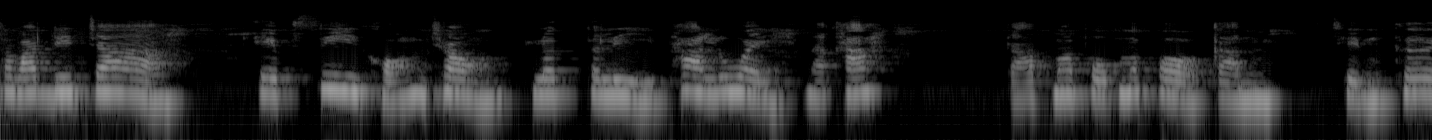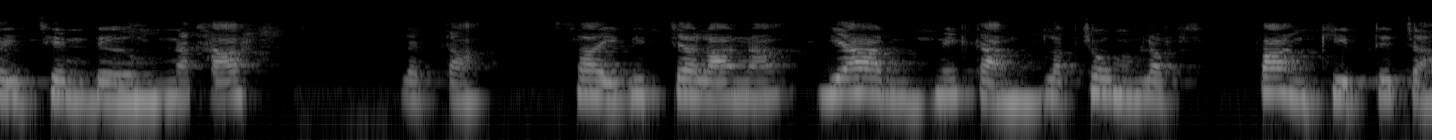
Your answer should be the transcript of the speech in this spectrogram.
สวัสดีจ้า FC ของช่องลอตเตอรี่ผ้ารวยนะคะ กลับมาพบมาพอกัน เช่นเคย เช่นเดิมนะคะ และก็ใส่วิจารณญาณในการรับชมรับฟังคลิปด้วยจ้ะ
